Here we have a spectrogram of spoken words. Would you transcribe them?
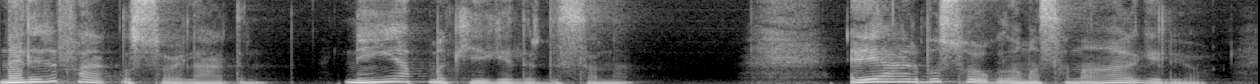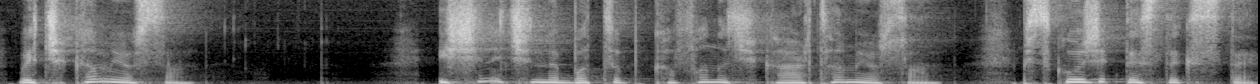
neleri farklı söylerdin? Neyi yapmak iyi gelirdi sana? Eğer bu sorgulama sana ağır geliyor ve çıkamıyorsan, işin içinde batıp kafanı çıkartamıyorsan psikolojik destek iste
